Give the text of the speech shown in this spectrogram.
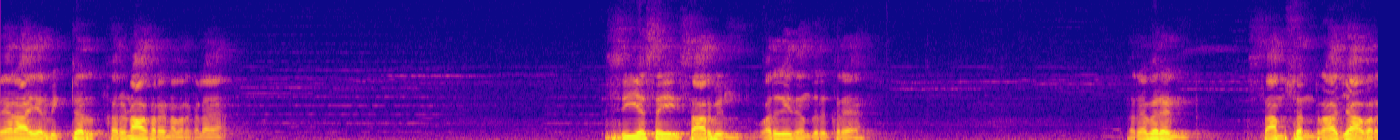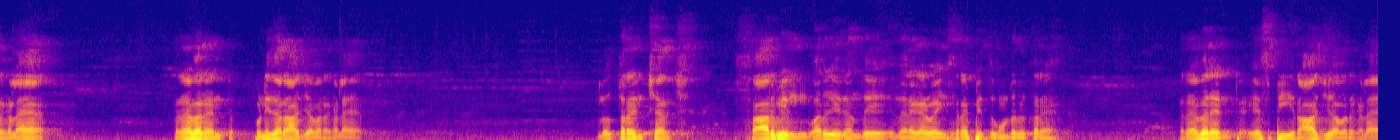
பேராயர் விக்டர் கருணாகரன் அவர்களை சிஎஸ்ஐ சார்பில் வருகை தந்திருக்கிற ரெவரண்ட் சாம்சன் ராஜா அவர்களை ரெவரண்ட் புனிதராஜ் அவர்களை லுத்தரன் சர்ச் சார்பில் வருகை தந்து இந்த நிகழ்வை சிறப்பித்துக் கொண்டிருக்கிற ரெவரண்ட் எஸ்பி ராஜு அவர்களை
